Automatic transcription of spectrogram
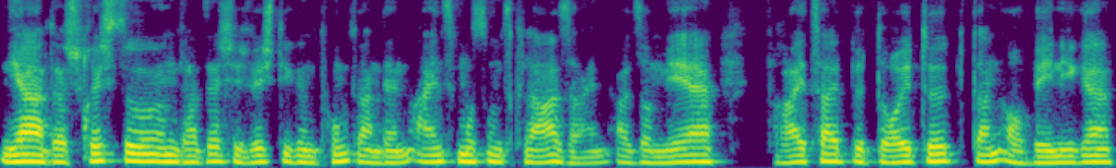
Ja, da sprichst du einen tatsächlich wichtigen Punkt an, denn eins muss uns klar sein. Also mehr Freizeit bedeutet dann auch weniger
